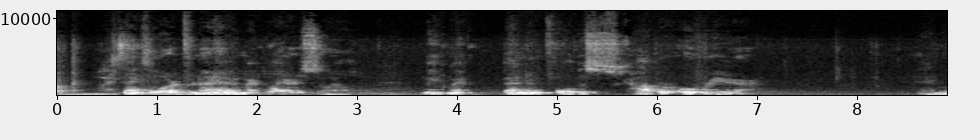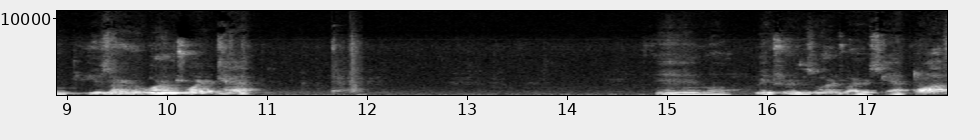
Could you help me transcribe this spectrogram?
I thank the Lord for not having my pliers, so I'll make my bend and fold this copper over here. And we'll use our orange wire cap. And we'll make sure this orange wire is capped off.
